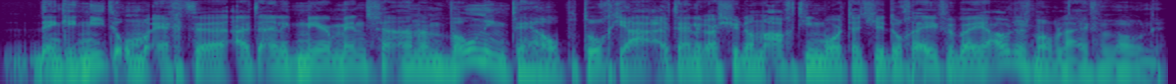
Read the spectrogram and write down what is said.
denk ik niet... om echt eh, uiteindelijk meer mensen aan een woning te helpen, toch? Ja, uiteindelijk als je dan 18 wordt... dat je toch even bij je ouders mag blijven wonen.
